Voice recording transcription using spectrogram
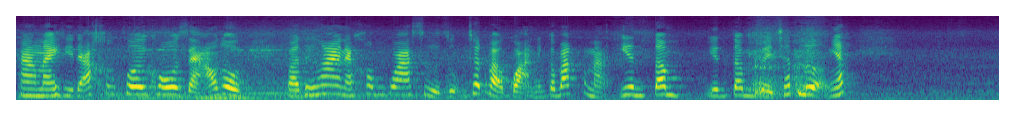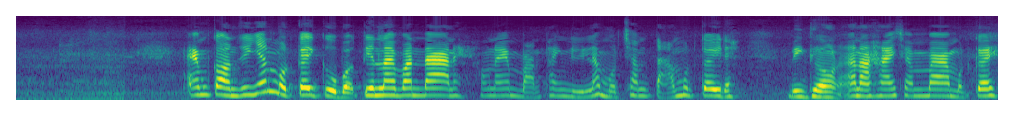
Hàng này thì đã phơi khô ráo rồi. Và thứ hai là không qua sử dụng chất bảo quản nên các bác là yên tâm yên tâm về chất lượng nhé Em còn duy nhất một cây cửu bảo tiên lavanda này. Hôm nay em bán thanh lý là 180 một cây này. Bình thường là 230 một cây.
